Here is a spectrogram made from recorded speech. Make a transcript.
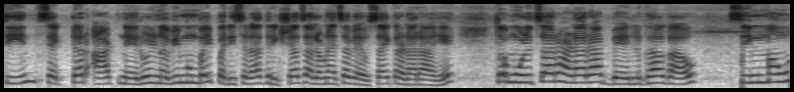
तीन सेक्टर आठ नेरूळ नवी मुंबई परिसरात रिक्षा चालवण्याचा व्यवसाय करणारा आहे. तो मूळचा राहणारा बेलघा गाव सिंगमऊ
